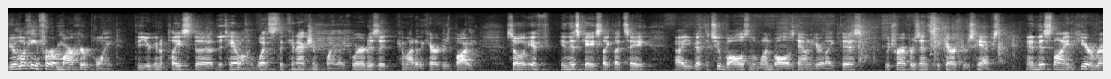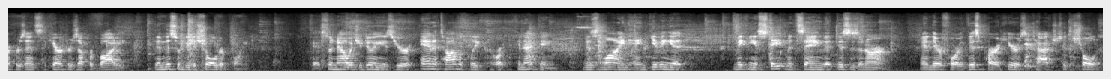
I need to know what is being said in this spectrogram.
you're looking for a marker point that you're going to place the, the tail on. What's the connection point? Like where does it come out of the character's body? So if, in this case, like let's say uh, you've got the two balls and the one ball is down here like this, which represents the character's hips, and this line here represents the character's upper body, then this would be the shoulder point. Okay, so now what you're doing is you're anatomically co connecting this line and giving it, making a statement saying that this is an arm, and therefore this part here is attached to the shoulder.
